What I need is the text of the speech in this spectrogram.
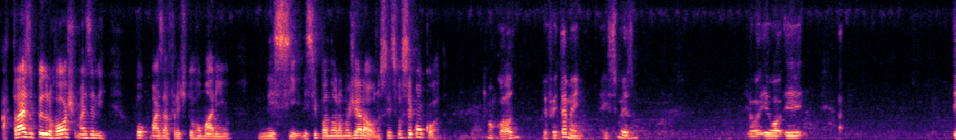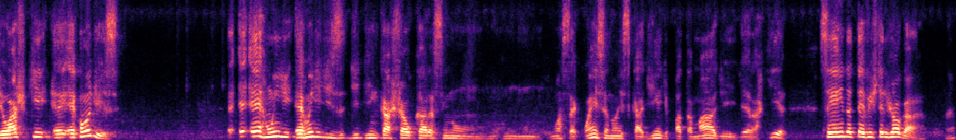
atrás do Pedro Rocha, mas ele um pouco mais à frente do Romarinho nesse, nesse panorama geral. Não sei se você concorda. Concordo, perfeitamente. É isso mesmo. Eu, eu, eu, eu acho que é, é como eu disse. É, é, é ruim, de, é ruim de, de, de, encaixar o cara assim num, num, numa sequência, numa escadinha de patamar, de, hierarquia, sem ainda ter visto ele jogar. Né?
